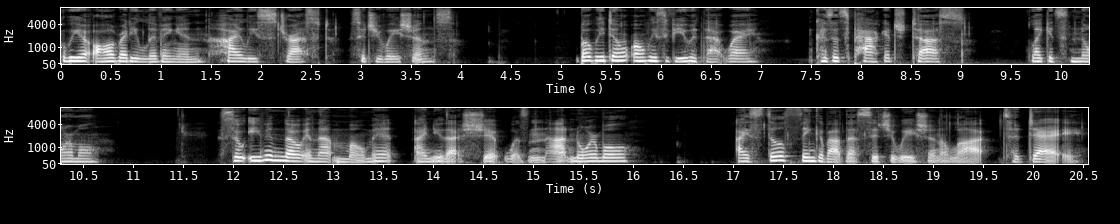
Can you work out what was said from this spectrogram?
we are already living in highly stressed situations. But we don't always view it that way because it's packaged to us like it's normal. So even though in that moment I knew that shit was not normal, I still think about that situation a lot today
